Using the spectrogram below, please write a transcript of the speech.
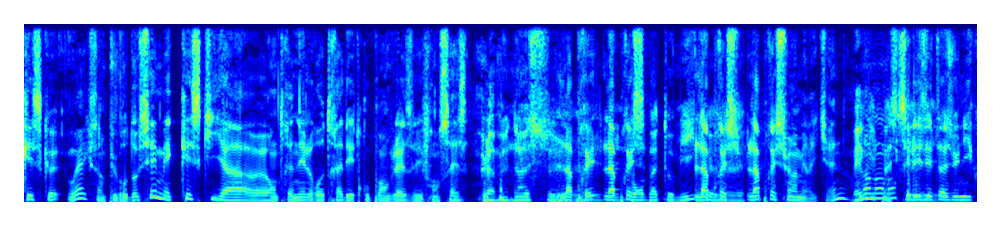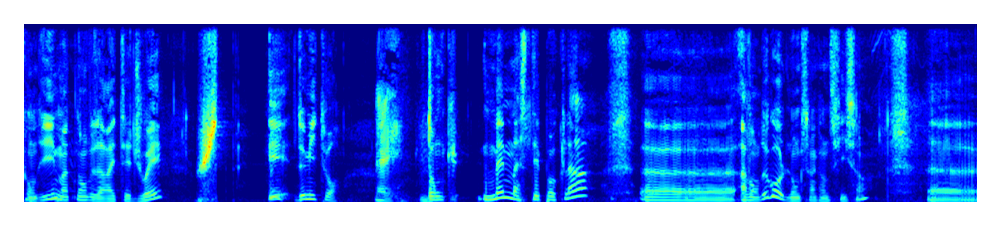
Qu'est-ce que ouais, c'est un plus gros dossier, mais qu'est-ce qui a euh, entraîné le retrait des troupes anglaises et françaises? La menace euh, La pré- la bombe atomique. la, pression, la pression américaine. Mais non, oui, non, non, c'est les États-Unis qui ont dit maintenant vous arrêtez de jouer et demi-tour. Donc même à cette époque-là, euh, avant De Gaulle, donc 56, hein, euh,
